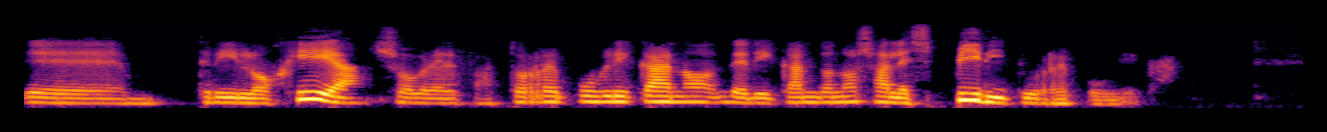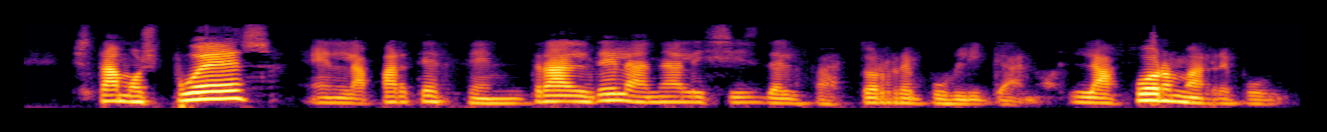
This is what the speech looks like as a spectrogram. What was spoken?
eh, trilogía sobre el factor republicano dedicándonos al espíritu republicano. Estamos pues en la parte central del análisis del factor republicano, la forma republicana.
